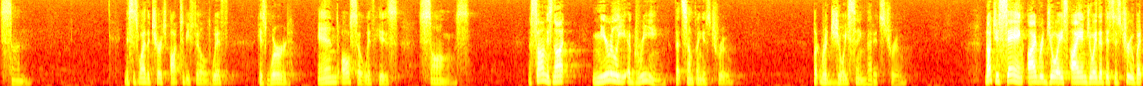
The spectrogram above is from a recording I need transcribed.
Son. This is why the church ought to be filled with His Word and also with His songs. A song is not merely agreeing that something is true, but rejoicing that it's true. Not just saying, I rejoice, I enjoy that this is true, but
